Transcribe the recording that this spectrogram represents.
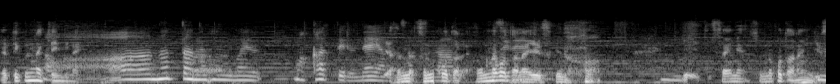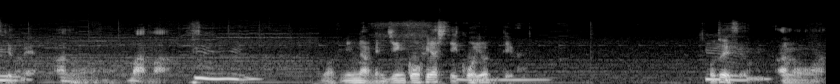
やってくれなきゃ意味ない。ああ、あなたの方が分かってるね、いや、そんなそんなことはない。そんなことはないですけど、うん。で実際ね、そんなことはないんですけどね、あの、まあまあ、うんうん。みんなはね、人口を増やしていこうよっていう。ことですよ。うん。あの、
